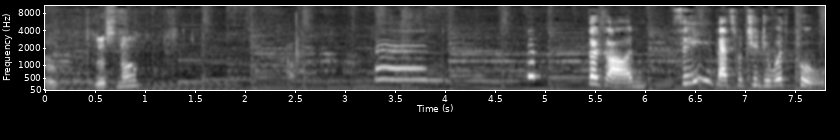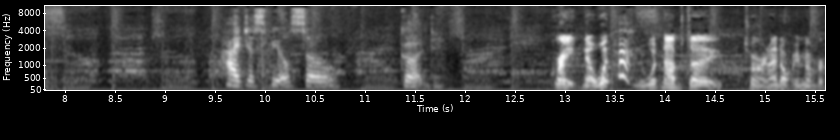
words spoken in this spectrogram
Or this knob? And yep, they're gone. See, that's what you do with poo. I just feel so good. Great. Now what what knobs do I turn? I don't remember.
